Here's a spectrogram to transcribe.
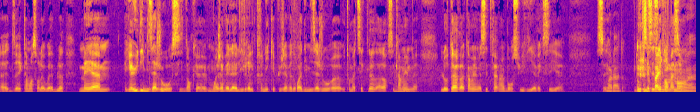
euh, directement sur le web, là. mais euh, il y a eu des mises à jour aussi. Donc, moi, j'avais le livre électronique et puis j'avais droit à des mises à jour automatiques. Là. Alors, c'est quand Mhm. même. L'auteur a quand même essayé de faire un bon suivi avec ses, Voilà, donc c'est Ces pas uniquement, euh,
